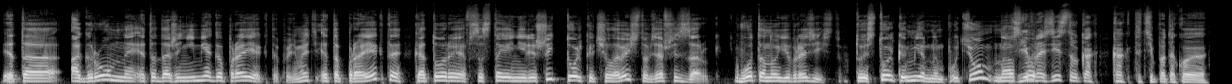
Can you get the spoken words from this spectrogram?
это огромные, это даже не мегапроекты, понимаете? Это проекты, которые в состоянии решить только человечество, взявшись за руки. Вот оно евразийство. То есть только мирным путем на основе... Евразийство как, как-то типа такое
